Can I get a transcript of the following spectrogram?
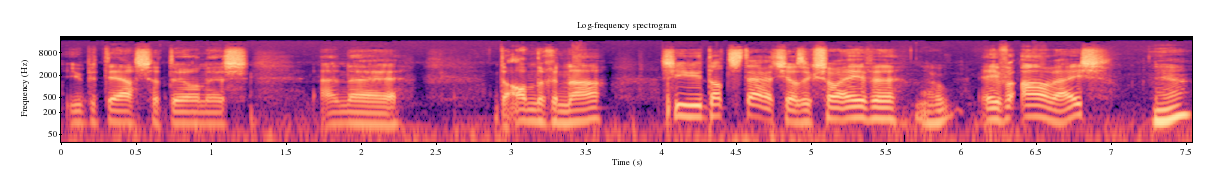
Jupiter, Saturnus en eh, de andere na. Zie je dat sterretje als ik zo even, Oh. even aanwijs? Ja?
